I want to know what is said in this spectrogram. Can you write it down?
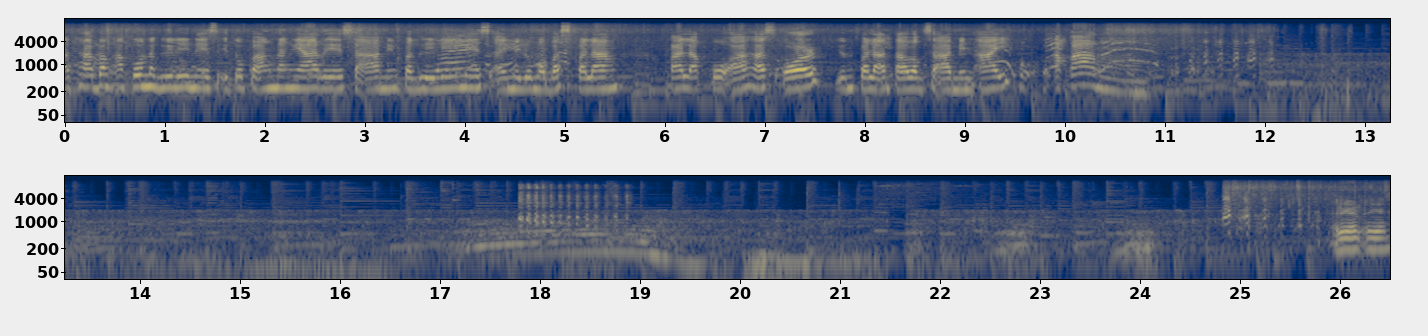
At habang ako naglilinis, ito pa ang nangyari sa aming paglilinis ay may lumabas pa lang kala ko ahas or yun pala ang tawag sa amin ay akang. Ano yan? Ano yan?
